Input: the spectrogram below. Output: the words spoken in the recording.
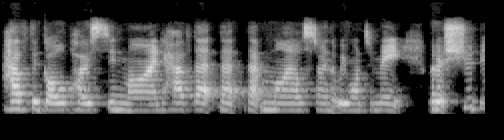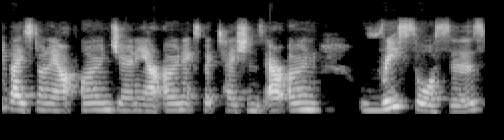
have the goalposts in mind, have that that that milestone that we want to meet, but it should be based on our own journey, our own expectations, our own resources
